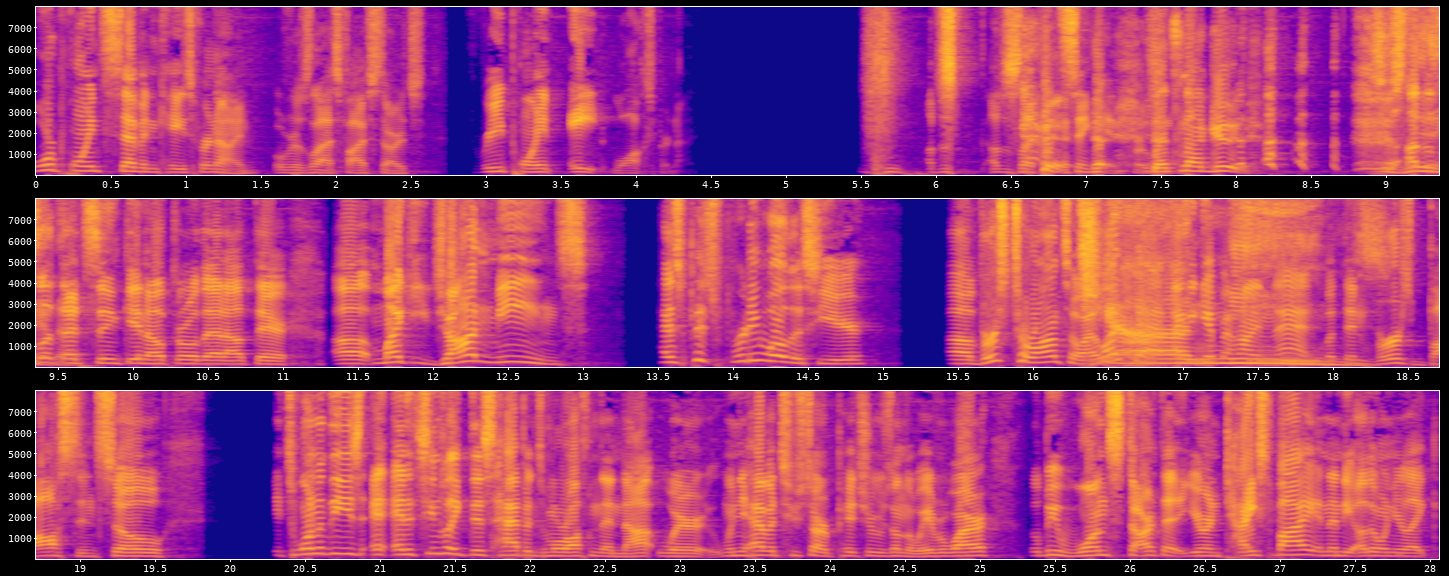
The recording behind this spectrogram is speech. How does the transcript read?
4.7 Ks per nine over his last five starts. 3.8 walks per nine. I'll just I'll just let that sink in for a That's not good. Just I'll just let at that sink in. I'll throw that out there. Uh, Mikey, John Means has pitched pretty well this year. Uh, versus Toronto. I like that. I can get behind that. But then versus Boston. So it's one of these, and, it seems like this happens more often than not, where when you have a two star pitcher who's on the waiver wire, there'll be one start that you're enticed by, and then the other one you're like,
